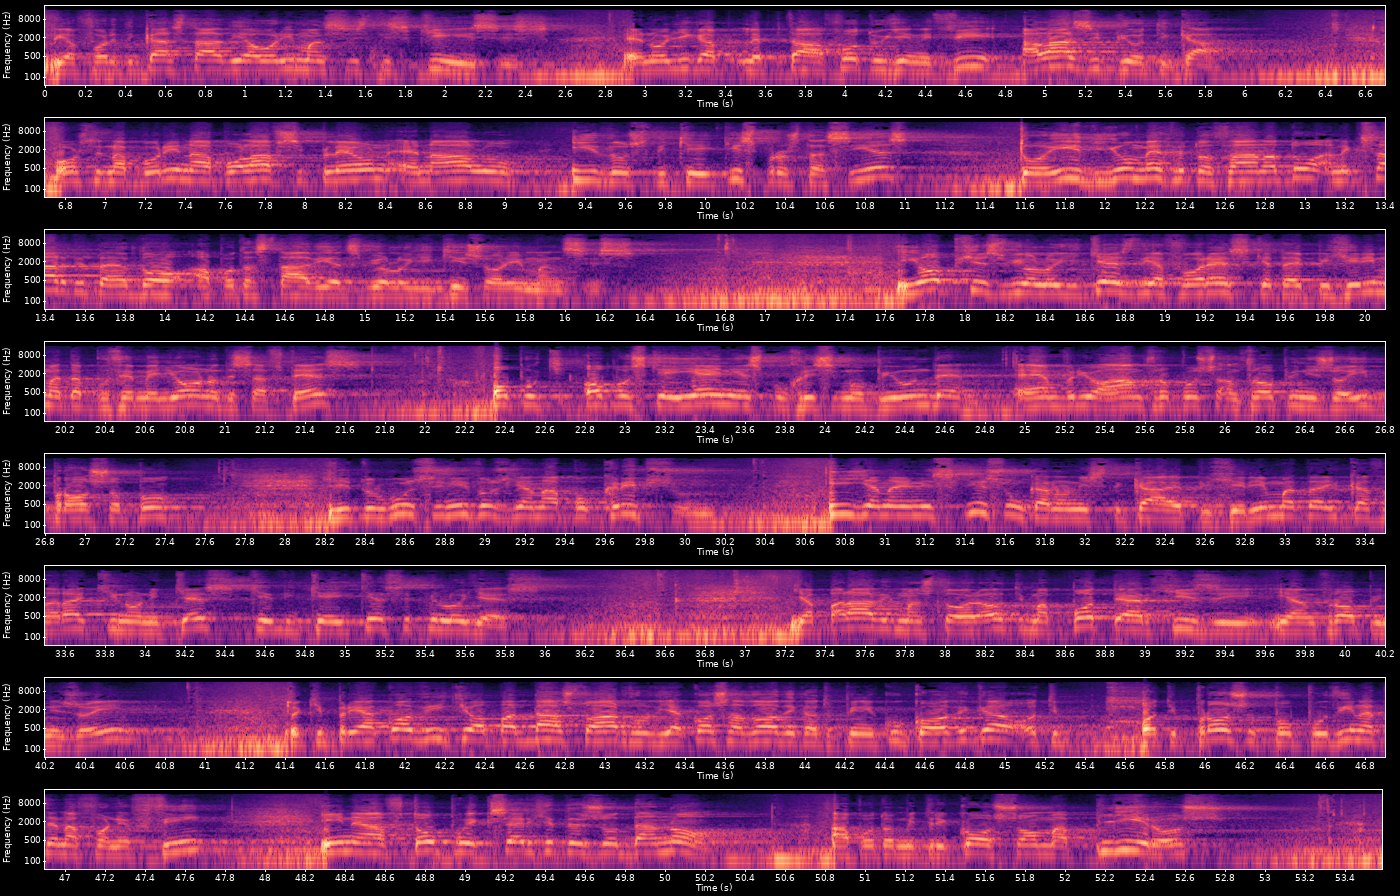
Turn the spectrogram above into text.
Διαφορετικά στάδια ορίμανσης της κοίησης ενώ λίγα λεπτά αφότου γεννηθεί αλλάζει ποιοτικά ώστε να μπορεί να απολαύσει πλέον ένα άλλο είδος δικαιικής προστασίας το ίδιο μέχρι το θάνατο ανεξάρτητα εδώ από τα στάδια της βιολογικής ορίμανσης. Οι όποιες βιολογικές διαφορές και τα επιχειρήματα που θεμελιώνονται σε αυτές όπως και οι έννοιες που χρησιμοποιούνται έμβριο, άνθρωπος, ανθρώπινη ζωή, πρόσωπο λειτουργούν συνήθως για να αποκρύψουν ή για να ενισχύσουν κανονιστικά επιχειρήματα ή καθαρά κοινωνικές και δικαιικές επιλογές. Για παράδειγμα στο ερώτημα πότε αρχίζει η ανθρώπινη ζωή το Κυπριακό Δίκαιο απαντά στο άρθρο 212 του ποινικού κώδικα ότι, ότι πρόσωπο που δύναται να φωνευθεί είναι αυτό που εξέρχεται ζωντανό από το μητρικό σώμα πλήρως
